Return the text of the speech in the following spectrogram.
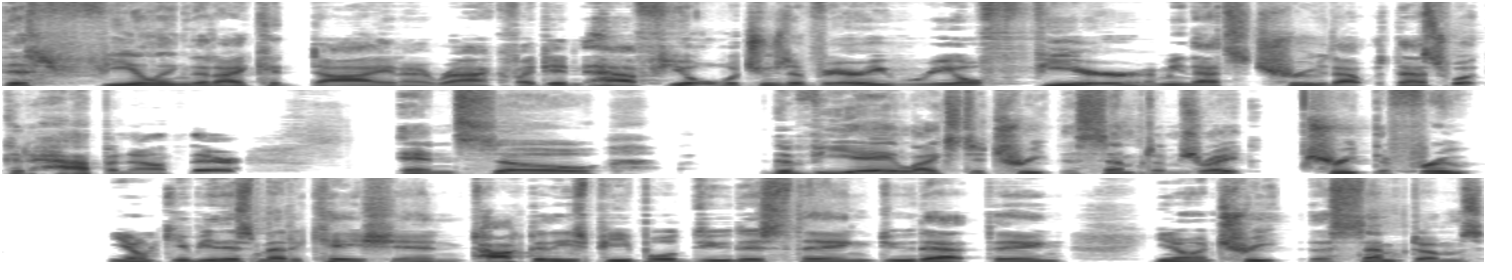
this feeling that I could die in Iraq if I didn't have fuel, which was a very real fear. I mean, that's true. That that's what could happen out there. And so the VA likes to treat the symptoms, right? Treat the fruit. You know, give you this medication, talk to these people, do this thing, do that thing, you know, and treat the symptoms.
